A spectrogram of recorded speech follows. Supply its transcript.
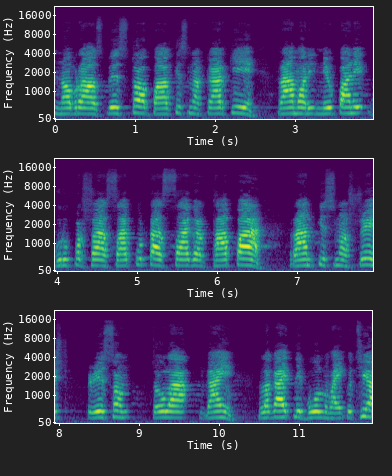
नवराज श्रेष्ठ बालकृष्ण कार्की रामहरि नेउपाने गुरुप्रसाद सापकोटा सागर थापा रामकृष्ण श्रेष्ठ रेशम चौला गाई लगायतले बोल्नु भएको थियो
